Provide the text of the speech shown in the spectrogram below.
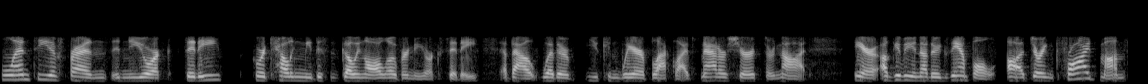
plenty of friends in New York City who are telling me this is going all over New York City about whether you can wear Black Lives Matter shirts or not. Here, I'll give you another example. Uh, during Pride Month,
